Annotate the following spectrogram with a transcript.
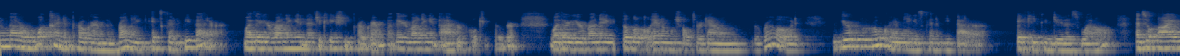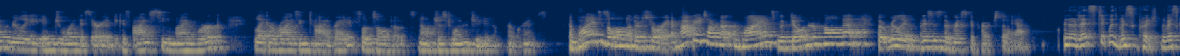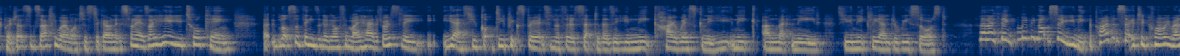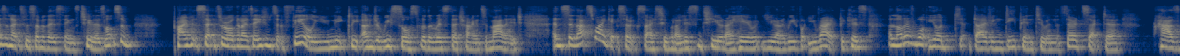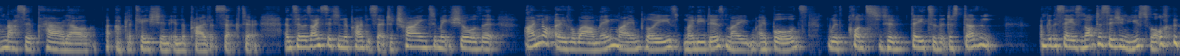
no matter what kind of program they're running, it's going to be better. Whether you're running an education program, whether you're running an agriculture program, whether you're running the local animal shelter down the road, your programming is going to be better if you can do this well. And so I really enjoy this area because I see my work like a rising tide, right? It floats all boats, not just one or two different programs. Compliance is a whole other story. I'm happy to talk about compliance with donors and all of that, but really, this is the risk approach that I have. No, let's stick with risk approach. The risk approach. That's exactly where I want us to go. And it's funny as I hear you talking, uh, lots of things are going off in my head. Firstly, yes, you've got deep experience in the third sector. There's a unique high risk and a unique unmet need. It's uniquely under resourced. Then I think maybe not so unique. The private sector probably resonates with some of those things too. There's lots of private sector organizations that feel uniquely under resourced for the risk they're trying to manage. And so that's why I get so excited when I listen to you and I hear you and I read what you write, because a lot of what you're d- diving deep into in the third sector has massive parallel application in the private sector. And so as I sit in the private sector, trying to make sure that I'm not overwhelming my employees, my leaders, my, my boards with quantitative data that just doesn't I'm going to say is not decision useful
